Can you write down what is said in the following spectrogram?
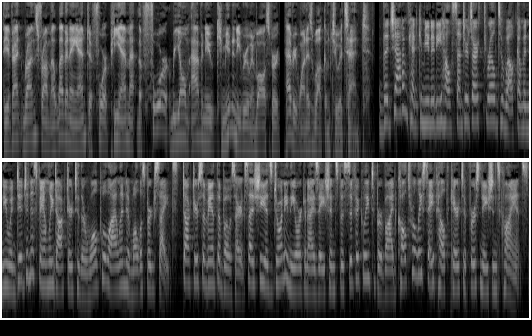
The event runs from 11 a.m. to 4 p.m. at the 4 Riom Avenue Community Room in Wallaceburg. Everyone is welcome to attend. The Chatham Kent Community Health Centers are thrilled to welcome a new Indigenous family doctor to their Walpole Island and Wallaceburg sites. Dr. Samantha Bosart says she is joining the organization specifically to provide culturally safe health care to First Nations clients.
